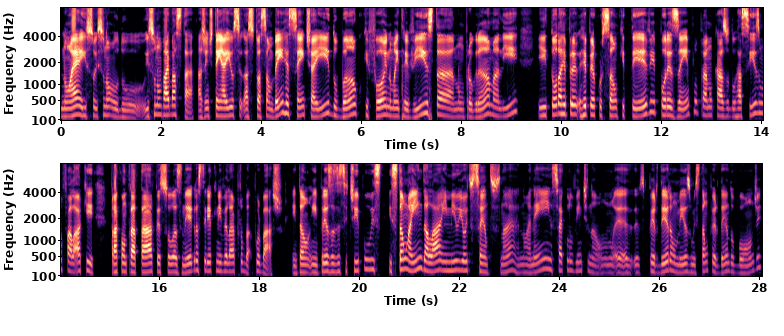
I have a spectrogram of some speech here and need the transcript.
Não é isso, isso não, do, isso não vai bastar. A gente tem aí a situação bem recente aí do banco que foi numa entrevista, num programa ali e toda a reper repercussão que teve, por exemplo, para no caso do racismo, falar que para contratar pessoas negras teria que nivelar por, ba por baixo. Então, empresas desse tipo est estão ainda lá em 1800, né? Não é nem século 20, não. É, perderam mesmo, estão perdendo o bonde.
